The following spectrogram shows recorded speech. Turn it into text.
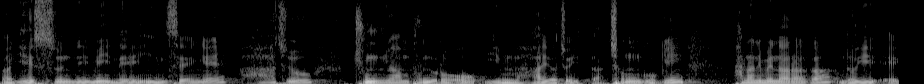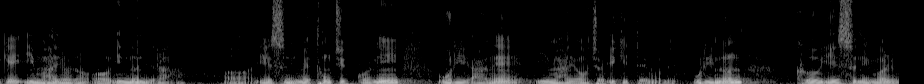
어, 예수님이 내 인생에 아주 중요한 분으로 임하여져 있다. 천국이 하나님의 나라가 너희에게 임하여 어, 있느니라. 어, 예수님의 통치권이 우리 안에 임하여져 있기 때문에 우리는 그 예수님을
